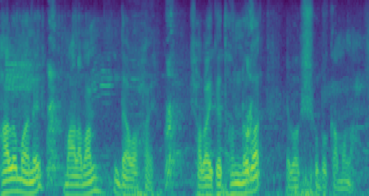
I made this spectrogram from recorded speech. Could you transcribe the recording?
ভালো মানের মালামাল দেওয়া হয়। সবাইকে ধন্যবাদ এবং শুভকামনা।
